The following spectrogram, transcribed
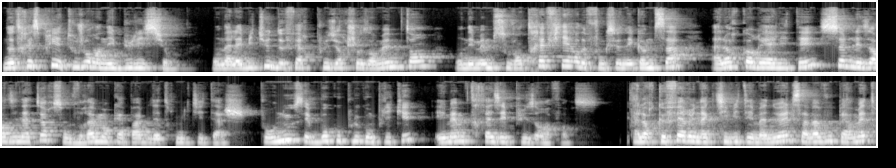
notre esprit est toujours en ébullition. On a l'habitude de faire plusieurs choses en même temps, on est même souvent très fier de fonctionner comme ça, alors qu'en réalité, seuls les ordinateurs sont vraiment capables d'être multitâches. Pour nous, c'est beaucoup plus compliqué et même très épuisant à force. Alors que faire une activité manuelle, ça va vous permettre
